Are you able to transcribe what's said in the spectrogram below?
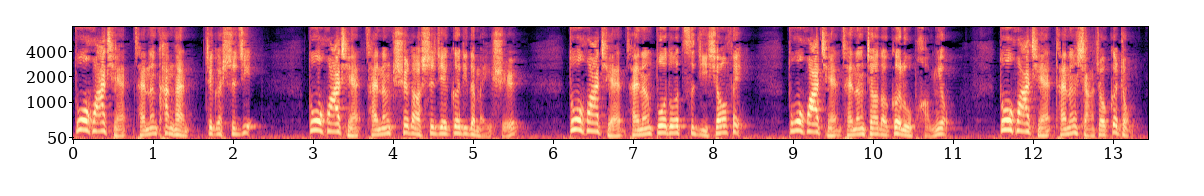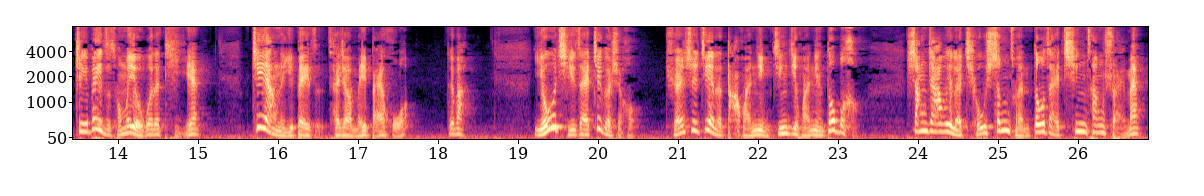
多花钱才能看看这个世界，多花钱才能吃到世界各地的美食，多花钱才能多多刺激消费，多花钱才能交到各路朋友。多花钱才能享受各种这一辈子从没有过的体验，这样的一辈子才叫没白活，对吧？尤其在这个时候，全世界的大环境、经济环境都不好，商家为了求生存都在清仓甩卖，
